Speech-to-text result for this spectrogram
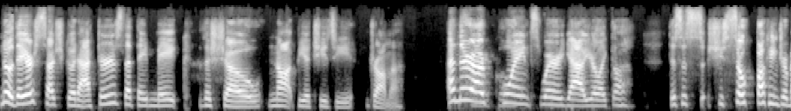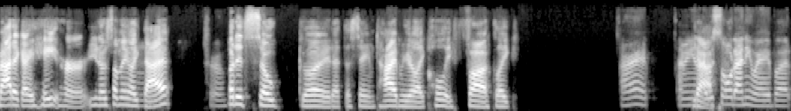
No, they are such good actors that they make the show not be a cheesy drama. And there Very are cool. points where, yeah, you're like, oh, this is she's so fucking dramatic. I hate her, you know, something like Mhm. that. True. But it's so good at the same time. You're like, holy fuck. Like, All right. I mean, Yeah. I was sold anyway, but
